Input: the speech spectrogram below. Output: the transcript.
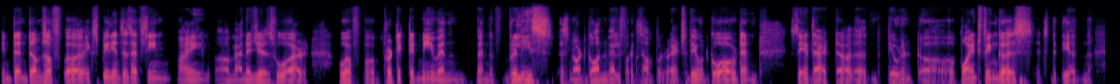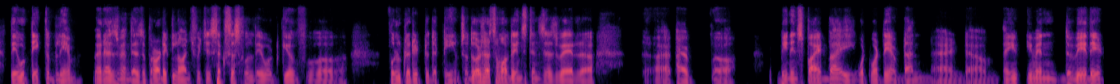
in, in terms of uh, experiences i've seen my uh, managers who are who have uh, protected me when when the release has not gone well for example right? So they would go out and say that they wouldn't point fingers. It's they, they would take the blame. Whereas when there's a product launch which is successful they would give full credit to the team. So those are some of the instances where uh, I, I, have uh, been inspired by what what they have done, and um, even the way they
